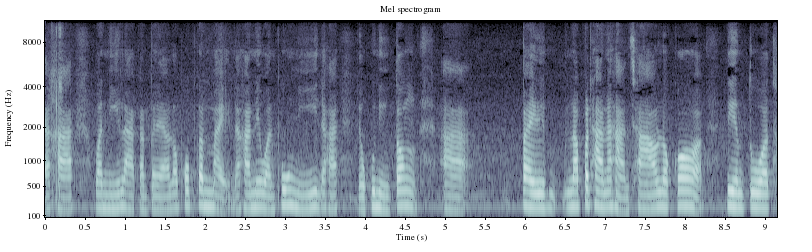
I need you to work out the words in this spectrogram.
นะคะ วันนี้ลากันไปแล้ว แล้วพบกันใหม่นะคะ ในวันพรุ่งนี้นะคะ เดี๋ยวคุณหญิงต้องอไปรับประทานอาหารเช้า แล้วก็เตรียมตัวท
